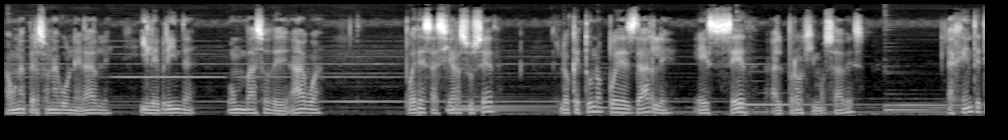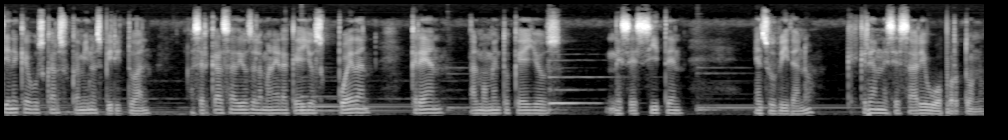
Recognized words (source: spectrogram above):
a una persona vulnerable y le brinda un vaso de agua, puede saciar su sed. Lo que tú no puedes darle es sed al prójimo, ¿sabes? La gente tiene que buscar su camino espiritual, acercarse a Dios de la manera que ellos puedan, crean al momento que ellos necesiten en su vida, ¿no? Que crean necesario u oportuno.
